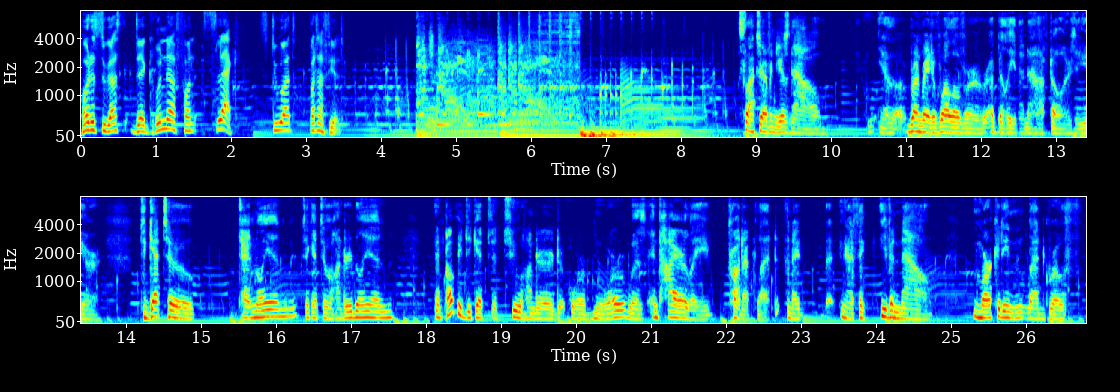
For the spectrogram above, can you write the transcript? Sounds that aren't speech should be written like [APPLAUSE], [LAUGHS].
Heute ist zu Gast der Gründer von Slack, Stewart Butterfield. Slack's revenue is now you know, run rate of well over a billion and a half dollars a year. To get to 10 million, to get to 100 million, and probably to get to 200 or more was entirely product led. And I, you know, I think even now, marketing led growth,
